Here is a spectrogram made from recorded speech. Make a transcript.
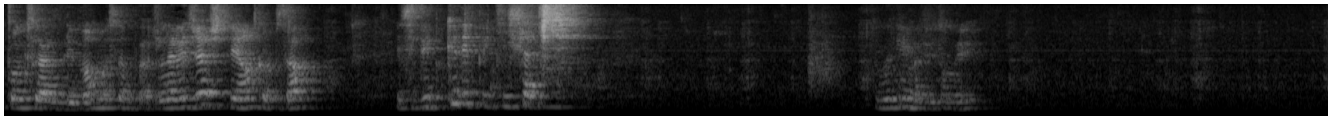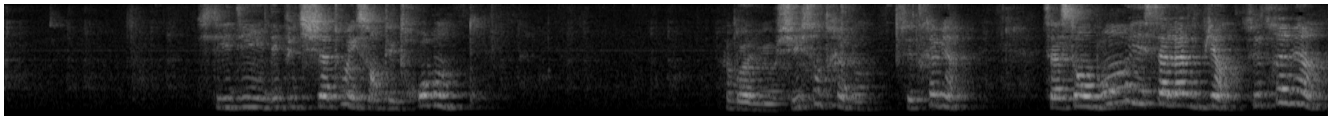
tant que ça lave les mains, moi ça me va. J'en avais déjà acheté un comme ça. Et c'était que des petits chatons. Tu vois qu'il m'a fait tomber C'était des, petits chatons, ils sentaient trop bon. Ah bah lui aussi, ils sont très bons. C'est très bien. Ça sent bon et ça lave bien. C'est très bien.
